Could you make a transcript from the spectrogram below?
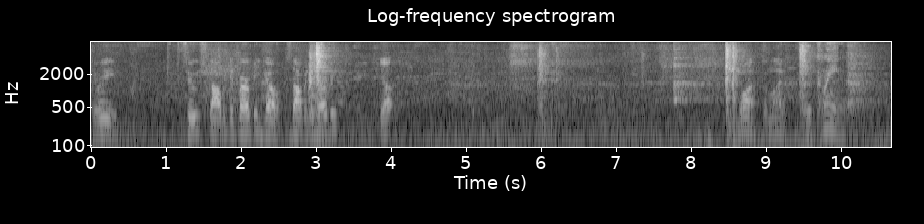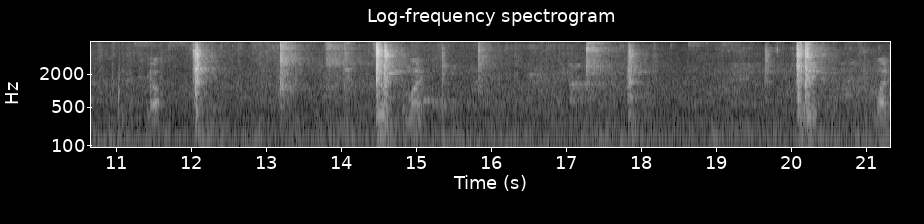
three, two. Start with the burpee. Go. Start with the burpee. Yep. One. Good money. Get clean. Yep. Two. Good money. Three. Good money.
